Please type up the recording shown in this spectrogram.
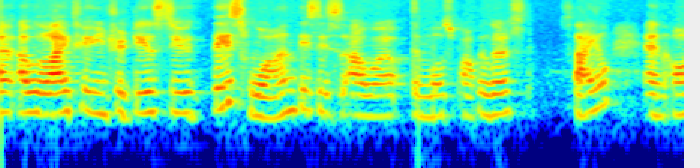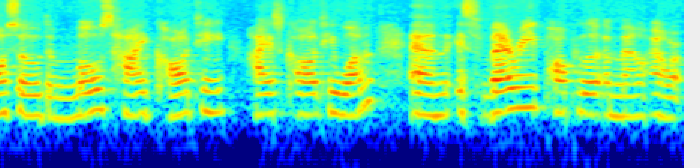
I, I would like to introduce you this one. This is our the most popular style and also the most high quality, highest quality one. And it's very popular among our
